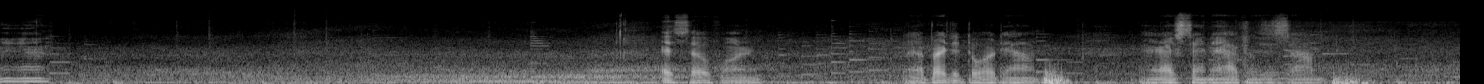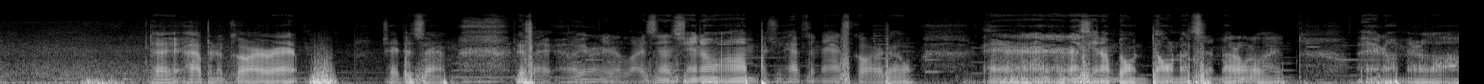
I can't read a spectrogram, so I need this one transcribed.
Man. It's so funny. And I break the door down. And the next thing that happens is, um, that happened to car, right? Check this out. It's like, oh, you don't need a license, you know, um, but you have the NASCAR, though. And I seen I'm doing donuts in the middle of like, you know, middle of, um,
